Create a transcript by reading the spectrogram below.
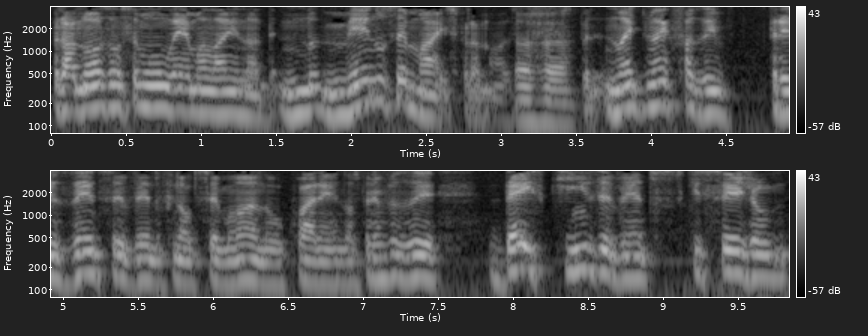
para nós nós temos um lema lá, em, menos é mais para nós. Uhum. Não, é, não é fazer 300 eventos no final de semana ou 40, nós podemos fazer 10, 15 eventos que sejam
